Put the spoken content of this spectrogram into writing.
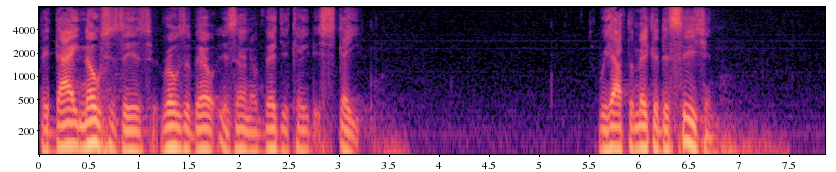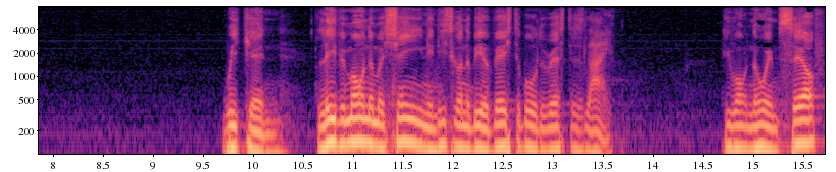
The diagnosis is Roosevelt is in a vegetated state. We have to make a decision. We can leave him on the machine and he's going to be a vegetable the rest of his life. He won't know himself.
